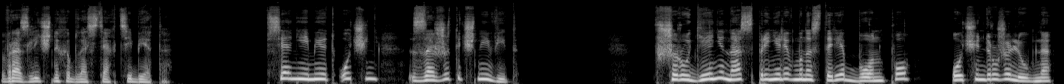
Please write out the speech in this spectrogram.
в различных областях Тибета. Все они имеют очень зажиточный вид. В Шаругене нас приняли в монастыре Бонпо очень дружелюбно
